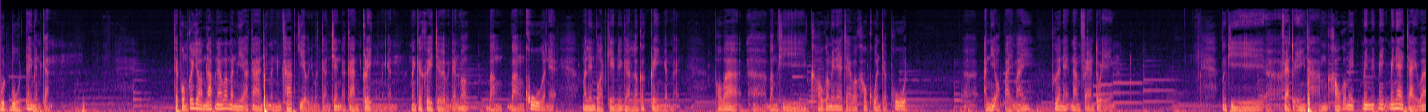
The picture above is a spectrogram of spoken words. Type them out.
บูดบูดได้เหมือนกัน แต่ผมก็ยอมรับนะว่ามันมีอาการที่มันคาบเกี่ยวอยู่เหมือนกัน เช่น อาการเกร็งเหมือนกัน มันก็เคยเจอเหมือนกันว่าบางบางคู่กันเนี่ยมาเล่นบอร์ดเกมด้วยกัน แล้วก็เกร็งกันมาเพราะว่าบางทีเขาก็ไม่แน่ใจว่าเขาควรจะพูดอันนี้ออกไปไหม เพื่อแนะนำแฟนตัวเอง บางทีแฟนตัวเองถามเขาก็ไม่ไม่ไม่ไม่แน่ใจว่า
